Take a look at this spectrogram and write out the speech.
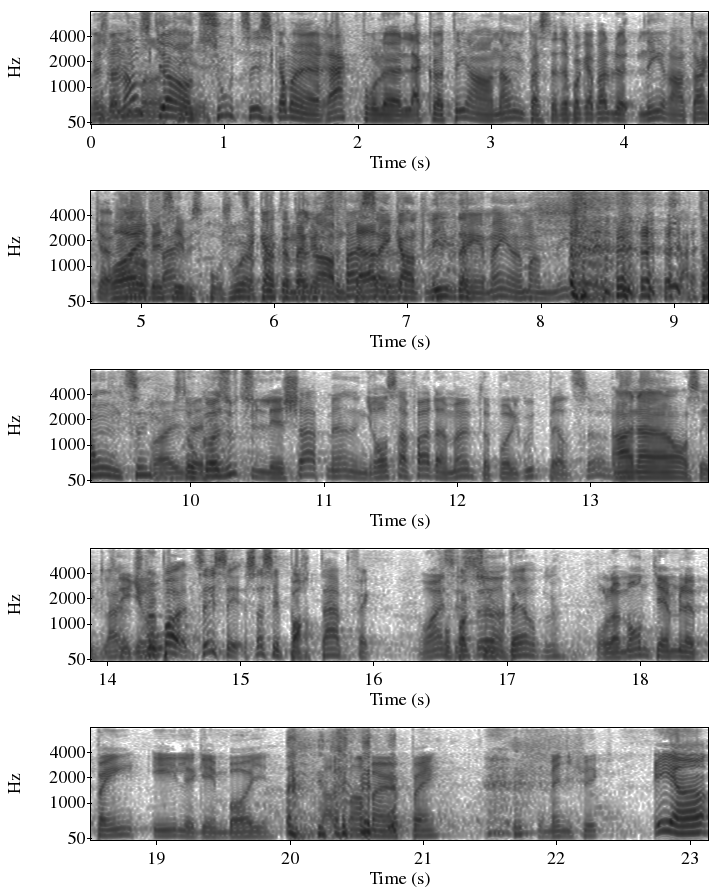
Mais je me demande ce qu'il y a en dessous. Tu sais, c'est comme un rack pour le- l'accoter en angle parce que t'étais pas capable de le tenir en tant que. ouais, ben c'est pour jouer un peu quand comme un enfant, table. hein. 50 livres dans les mains, à un moment donné, ça tombe, tu sais. C'est au ben, cas où tu l'échappes, man. Une grosse affaire de même, t'as pas le goût de perdre ça. là. Ah non, non, c'est clair. C'est Tu gros. veux pas, tu sais, c'est- ça c'est portable, fait Ouais, faut pas que tu le perdes. là. Pour le monde qui aime le pain et le Game Boy. Ça ressemble à un pain. C'est magnifique. Et en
